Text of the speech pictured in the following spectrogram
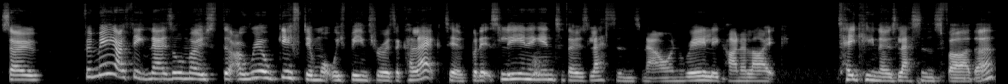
So for me, I think there's almost a real gift in what we've been through as a collective, but it's leaning into those lessons now and really kind of like taking those lessons further.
